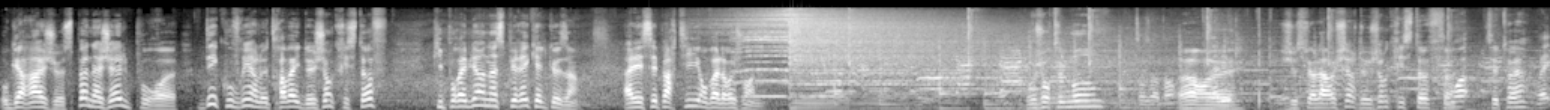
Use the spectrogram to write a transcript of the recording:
au garage Spanagel, pour euh, découvrir le travail de Jean-Christophe, qui pourrait bien en inspirer quelques-uns. Allez, c'est parti, on va le rejoindre. Bonjour tout le monde. De temps en temps. Alors, euh, je suis à la recherche de Jean-Christophe. C'est moi. C'est toi Ouais.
